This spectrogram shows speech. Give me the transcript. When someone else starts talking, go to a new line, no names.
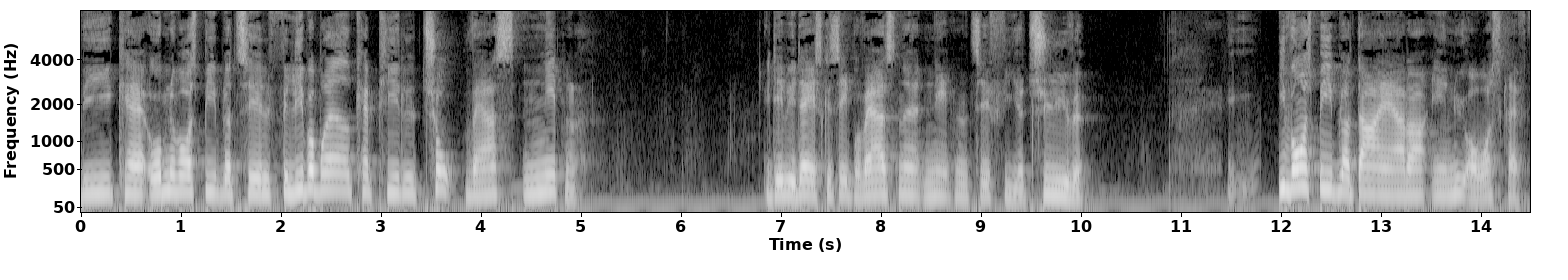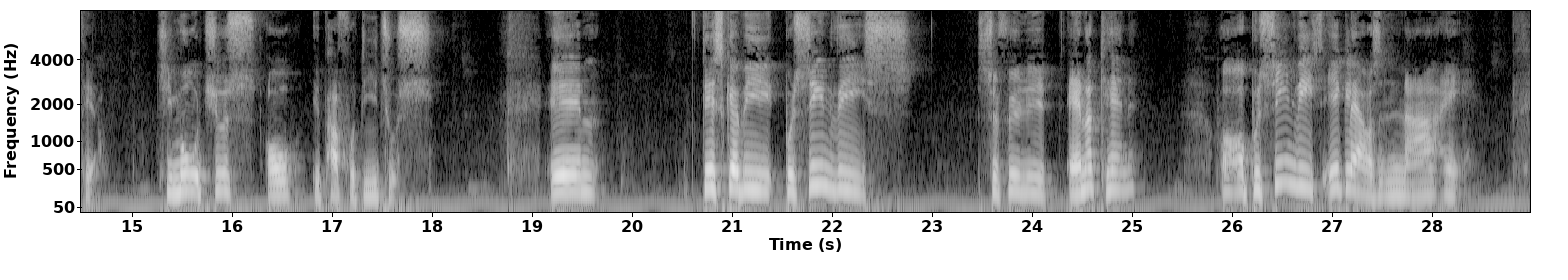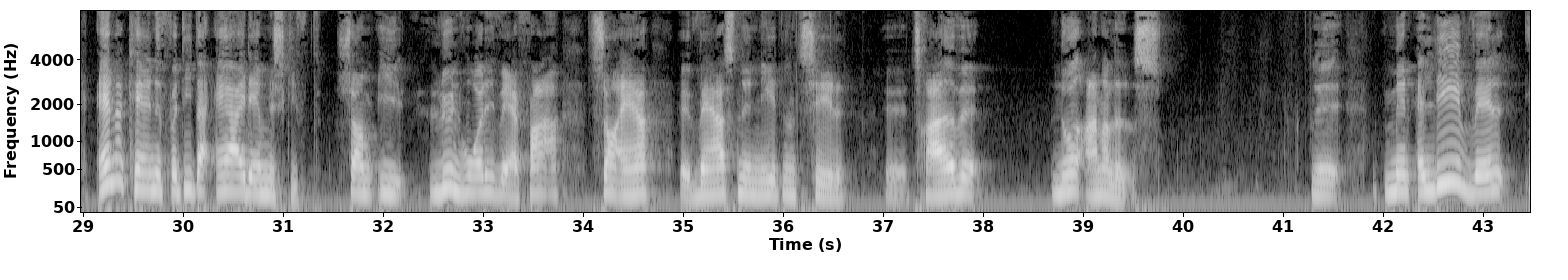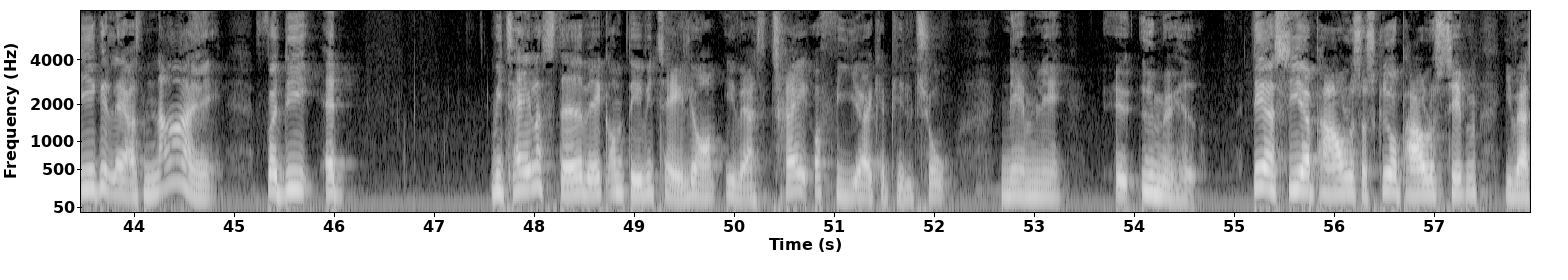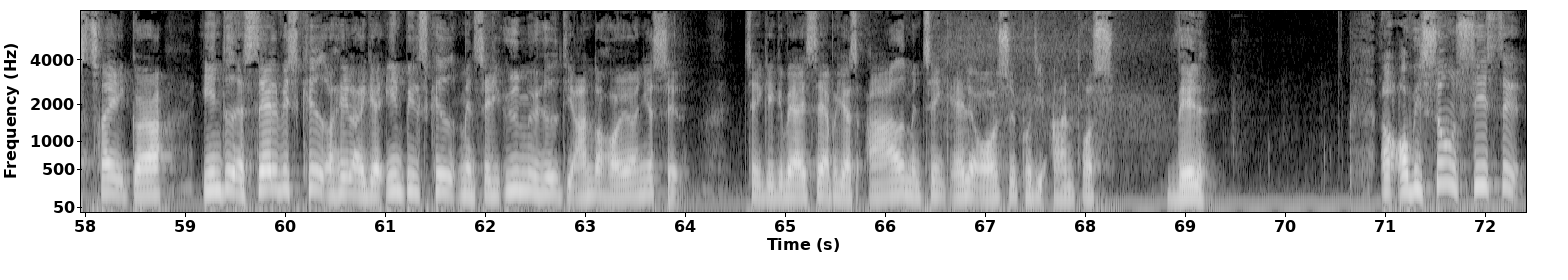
Vi kan åbne vores bibler til Filipperbrevet kapitel 2, vers 19. I det vi i dag skal se på versene 19 til 24. I vores bibler der er der en ny overskrift her. Timotius og Epaphroditus. Øhm, det skal vi på sin vis selvfølgelig anerkende, og på sin vis ikke lade os narre af. Anerkende, fordi der er et emneskift, som i lynhurtigt vil erfare, så er øh, versene 19 til øh, 30 noget anderledes. Øh, men alligevel ikke lade os nej, fordi at vi taler stadigvæk om det, vi talte om i vers 3 og 4 i kapitel 2, nemlig ydmyghed. Der siger Paulus og skriver Paulus til dem i vers 3, gør intet af selviskhed og heller ikke af indbilskhed, men sæt i ydmyghed de andre højere end jer selv. Tænk ikke hver især på jeres eget, men tænk alle også på de andres vel. Og, og vi så sidste,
